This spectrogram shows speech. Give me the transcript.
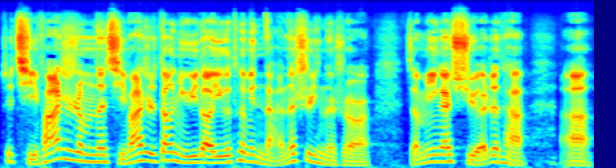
这启发是什么呢？启发是当你遇到一个特别难的事情的时候，咱们应该学着它啊，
